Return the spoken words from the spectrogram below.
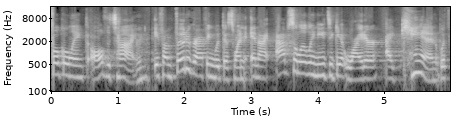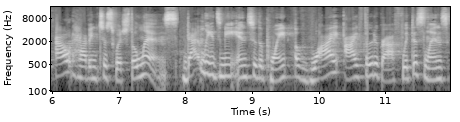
focal length all the time. If I'm photographing with this one and I absolutely need to get wider, I can without having to switch the lens. That leads me into the point of why I photograph with this lens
